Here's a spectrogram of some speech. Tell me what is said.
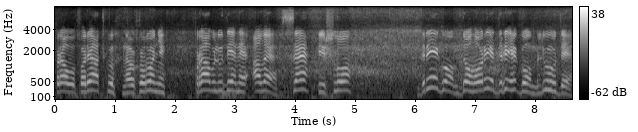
правопорядку, на охороні прав людини, але все пішло дригом, догори дригом, люди.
